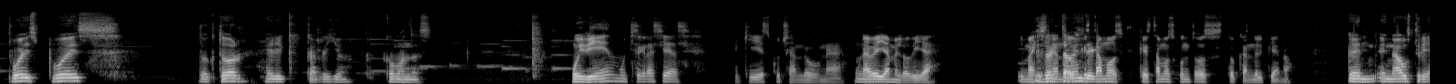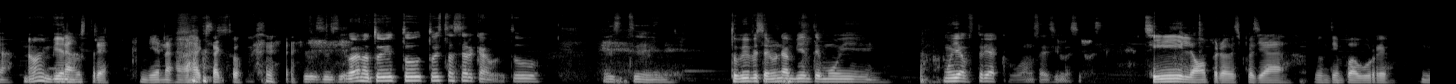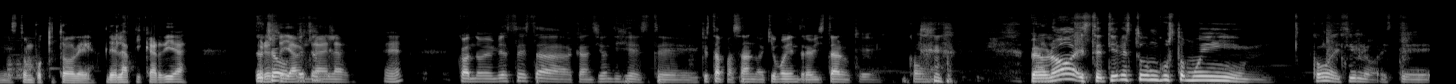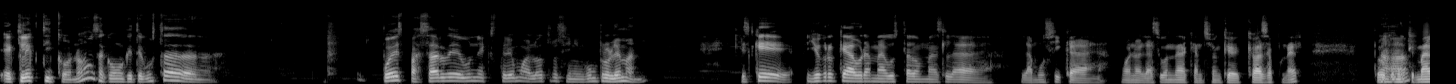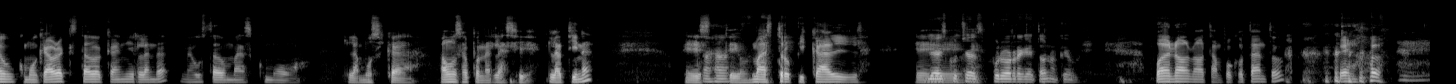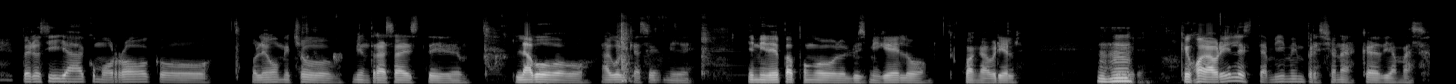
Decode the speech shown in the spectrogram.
Pues, pues, doctor Eric Carrillo, ¿cómo andas? Muy bien, muchas gracias. Aquí escuchando una, una bella melodía, imaginando que estamos, que estamos juntos tocando el piano. En, en Austria, ¿no? En Viena. En Austria, en Viena, ah, exacto. sí, sí, sí. Bueno, tú, tú, tú estás cerca, güey. Tú, este, tú vives en un ambiente muy, muy austriaco, vamos a decirlo así. Sí, no, pero después ya de un tiempo aburre necesito un poquito de, de la picardía. De hecho, ya ¿eh? cuando me enviaste esta canción dije, este, ¿qué está pasando? ¿A quién voy a entrevistar o qué? Pero no, este, tienes tú un gusto muy, ¿cómo decirlo? Este, ecléctico, ¿no? O sea, como que te gusta, puedes pasar de un extremo al otro sin ningún problema, ¿no? Es que yo creo que ahora me ha gustado más la, la música, bueno, la segunda canción que, que vas a poner, pero como que, como que ahora que he estado acá en Irlanda, me ha gustado más como la música, vamos a ponerla así, latina, este, más tropical. ¿Ya eh, escuchas puro reggaetón o qué? Bueno, no, tampoco tanto, pero, pero sí ya como rock o, o luego me echo mientras a este lavo, hago el que hace en mi, en mi depa pongo Luis Miguel o Juan Gabriel. Eh, que Juan Gabriel este, a mí me impresiona cada día más.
